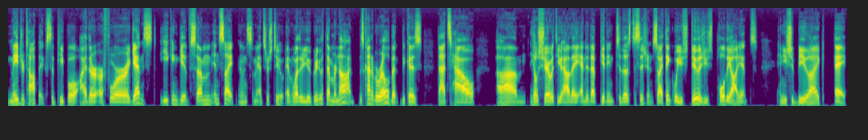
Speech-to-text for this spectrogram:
major topics that people either are for or against, he can give some insight and some answers to. And whether you agree with them or not is kind of irrelevant because that's how um, he'll share with you how they ended up getting to those decisions. So I think what you should do is you should pull the audience and you should be like, hey,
